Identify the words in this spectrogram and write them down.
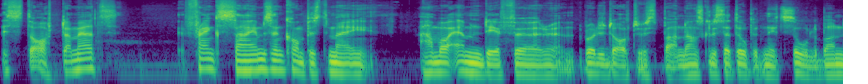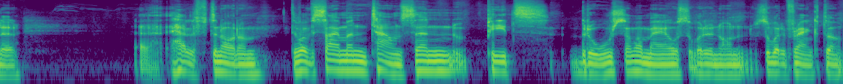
det startade med att Frank Symes, en kompis till mig, han var MD för Roger Daltrys band. Han skulle sätta upp ett nytt soloband där. Eh, hälften av dem, det var Simon Townsend, Petes bror som var med och så var det, någon, så var det Frank då.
